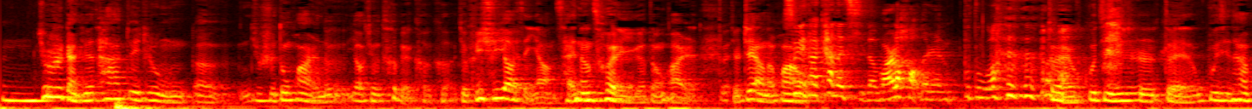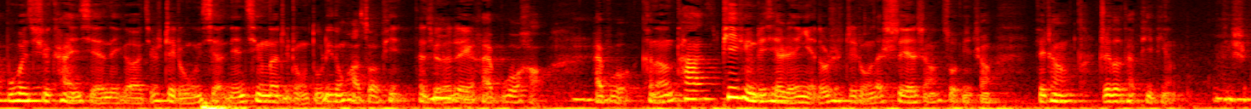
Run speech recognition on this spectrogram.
嗯，就是感觉他对这种呃，就是动画人的要求特别苛刻，就必须要怎样才能作为一个动画人。对就这样的话，所以他看得起的、玩的好的人不多。对，估计是对，估计他不会去看一些那个就是这种小年轻的这种独立动画作品，他觉得这个还不够好，还不够。可能他批评这些人也都是这种在事业上、作品上非常值得他批评，估计是。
